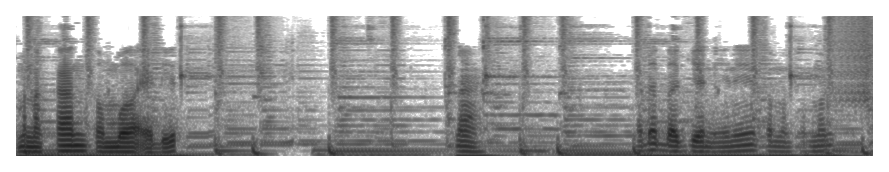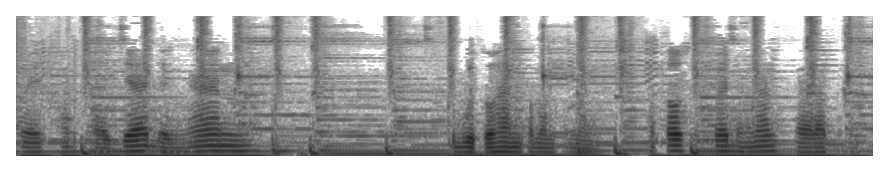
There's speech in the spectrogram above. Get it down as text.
menekan tombol edit. Nah, pada bagian ini teman-teman sesuaikan saja dengan kebutuhan teman-teman atau sesuai dengan selera teman-teman.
